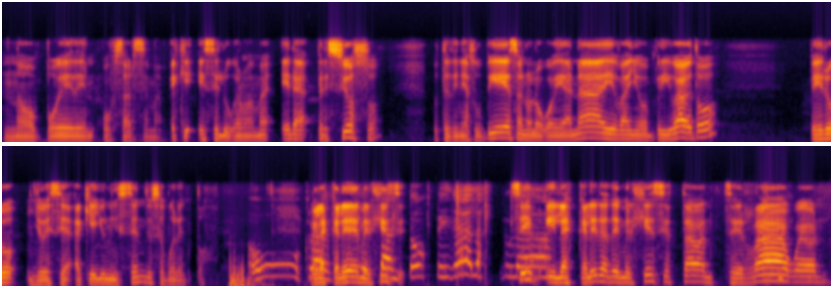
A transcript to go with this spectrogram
No pueden usarse más. Es que ese lugar, mamá, era precioso. Usted tenía su pieza, no lo podía nadie, baño privado y todo. Pero yo decía, aquí hay un incendio y se mueren todos. Oh, la escalera de emergencia- todos pegadas Sí, y las escaleras de emergencia estaban cerradas, weón.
